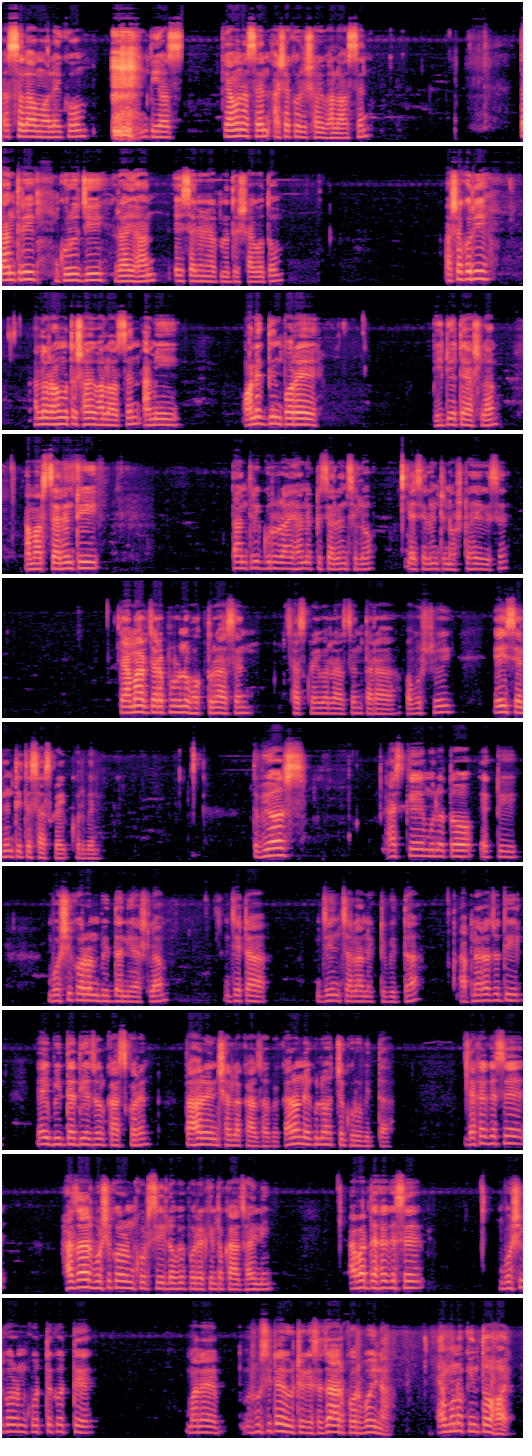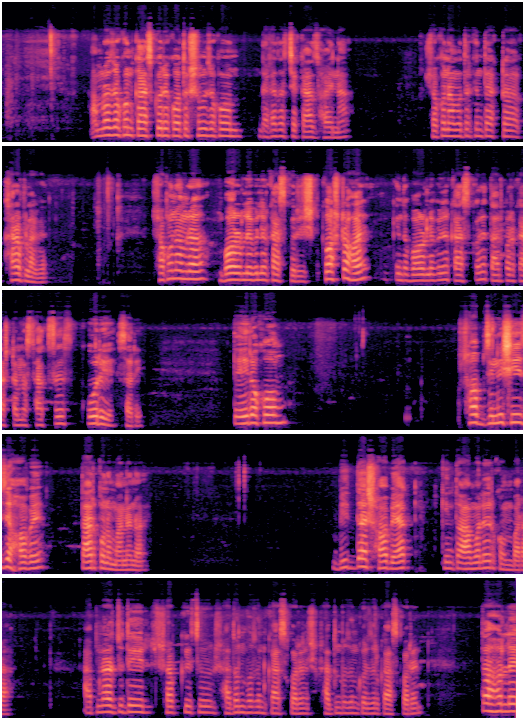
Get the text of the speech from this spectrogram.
আসসালামু আলাইকুম। বিয়াস কেমন আছেন? আশা করি সবাই ভালো আছেন। তান্ত্রিক গুরুজি রায়হান এই চ্যানেলে আপনাদের স্বাগতম। আশা করি আল্লাহ রহমতে সবাই ভালো আছেন। আমি অনেক দিন পরে ভিডিওতে আসলাম। আমার চ্যানেলটি তান্ত্রিক গুরু রায়হান একটি চ্যানেল ছিল। এই চ্যানেলটি নষ্ট হয়ে গেছে। তাই আমার যারা পুরনো ভক্তরা আছেন, সাবস্ক্রাইবাররা আছেন, তারা অবশ্যই এই চ্যানেলটিতে সাবস্ক্রাইব করবেন। তো ভিউয়ার্স, আজকে মূলত একটি বশীকরণ বিদ্যা নিয়ে আসলাম, যেটা জিন চালান একটি বিদ্যা। আপনারা যদি এই বিদ্যা দিয়ে জল কাজ করেন তাহলে ইনশাল্লাহ কাজ হবে। কারণ এগুলো হচ্ছে গুরুবিদ্যা। দেখা গেছে, হাজার বশীকরণ করছি, লোভে পড়ে কিন্তু কাজ হয়নি। আবার দেখা গেছে, বশীকরণ করতে করতে মানে রুচিটাই উঠে গেছে যা আর করবই না। এমনও কিন্তু হয়। আমরা যখন কাজ করে কত সময় যখন দেখা যাচ্ছে কাজ হয় না, তখন আমাদের কিন্তু একটা খারাপ লাগে। তখন আমরা বড় লেভেলের কাজ করি। কষ্ট হয়, কিন্তু বড় লেভেলের কাজ করে, তারপর কাজটা আমরা সাকসেস করে সারি। তো এইরকম সব জিনিসই যে হবে, তার কোনো মানে নয়। বিদ্যা সব এক, কিন্তু আমলের কম বাড়া। আপনার যদি সব কিছু সাধন ভোজন কাজ করেন সাধন ভোজন করে যদি কাজ করেন তাহলে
